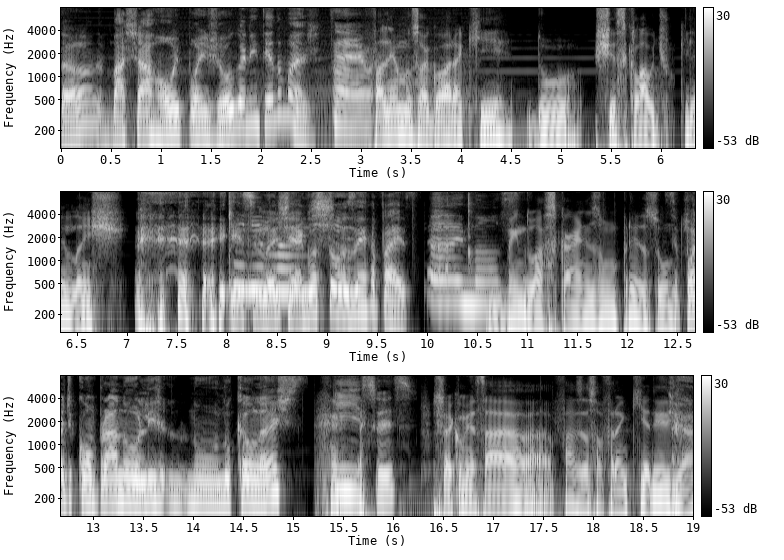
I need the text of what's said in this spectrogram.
Então, baixar ROM e pôr em jogo, a Nintendo manja. É, ué. Falemos agora aqui do X Cláudio, aquele lanche. Esse lanche é lanche. gostoso, hein, rapaz? Ai, nossa. Vem duas carnes, um Você presunto. pode comprar no, no Lucão Lanches. Isso, isso. Você vai começar a fazer a sua franquia desde já.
